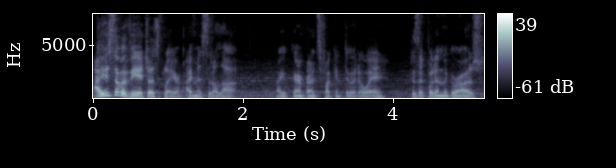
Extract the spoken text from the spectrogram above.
I used to have a VHS player. I miss it a lot. My grandparents fucking threw it away because I put it in the garage.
